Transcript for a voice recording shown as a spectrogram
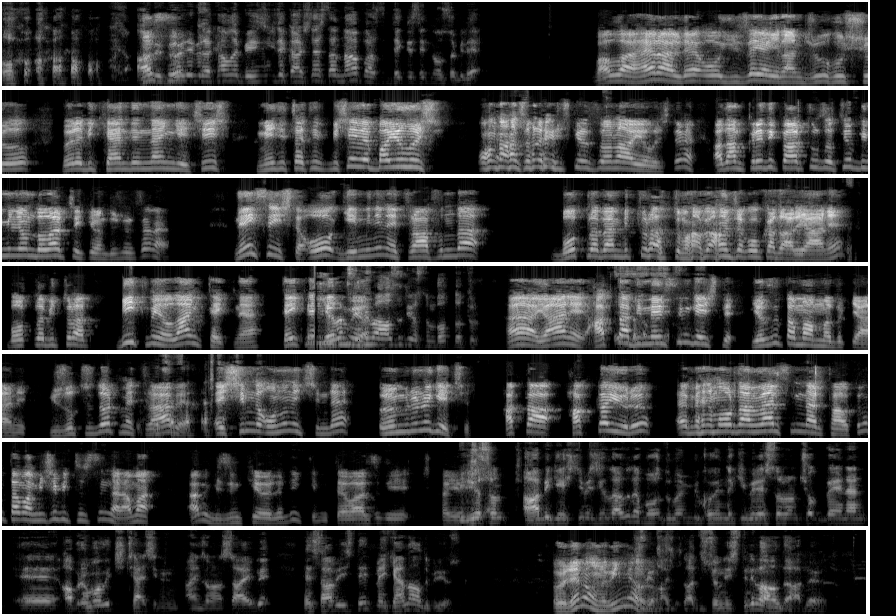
abi Nasıl? böyle bir rakamla benzinciyle karşılaşsan ne yaparsın tekne senin olsa bile? Vallahi herhalde o yüze yayılan cuhuşu böyle bir kendinden geçiş, meditatif bir şey ve bayılış. Ondan sonra 3 gün sonra ayılış değil mi? Adam kredi kartı uzatıyor 1 milyon dolar çekiyor düşünsene. Neyse işte o geminin etrafında botla ben bir tur attım abi ancak o kadar yani. Botla bir tur at. Bitmiyor lan tekne. Tekne Yarım bitmiyor. günümü aldı diyorsun botla tur. Ha yani hatta bir mevsim geçti. Yazı tamamladık yani. 134 metre abi. E şimdi onun içinde ömrünü geçir. Hatta hakka yürü. E benim oradan versinler talkını. Tamam işi bitirsinler ama abi bizimki öyle değil ki. Mütevazi bir kayıp. Biliyorsun abi geçtiğimiz yıllarda da Bodrum'un bir koyundaki bir restoranı çok beğenen e, Abramovich, Chelsea'nin aynı zamanda sahibi hesabı isteyip mekanı aldı biliyorsun. Öyle mi onu bilmiyorum. Ad- Adisyonu istedi ve aldı abi evet.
